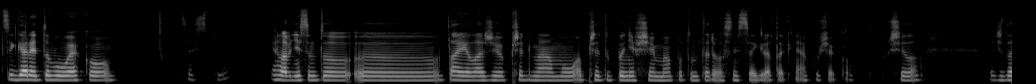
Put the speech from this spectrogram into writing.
cigaretovou jako cestu. Já hlavně jsem to uh, tajila, že jo, před mámou a před úplně všema, potom teda vlastně segra tak nějak už jako tušila. Takže to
